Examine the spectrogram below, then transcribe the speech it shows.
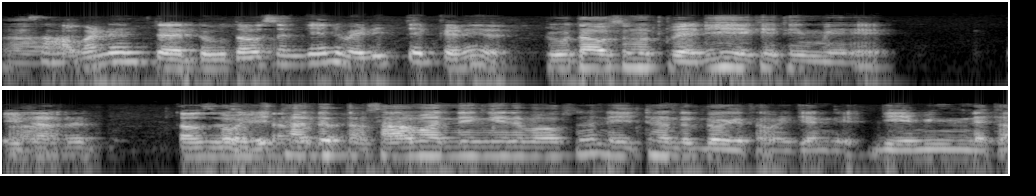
සාමාන්‍යයෙන් 2000 කියන්නේ වැඩිත් එක්ක නේද 2000 උත් වැඩි ඒක ඉතින් මේ 800 800 සාමාන්‍යයෙන් එන මවුස් නම් 800 වගේ තමයි කියන්නේ ගේමින් නැතත්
